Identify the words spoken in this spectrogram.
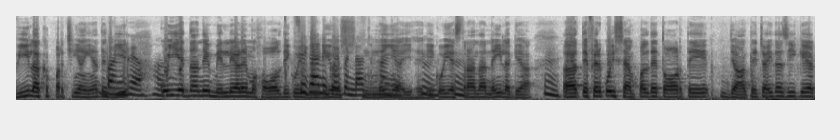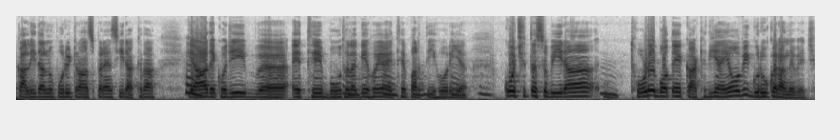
20 ਲੱਖ ਪਰਚੀਆਂ ਆਈਆਂ ਤੇ ਬਣ 20 ਰਿਹਾ, ਹਾਂ। ਕੋਈ ਇਦਾਂ ਦੇ ਮੇਲੇ ਵਾਲੇ ਮਾਹੌਲ ਦੀ ਕੋਈ ਵੀਡੀਓ ਨਹੀਂ। ਆਈ ਹੈਗੀ ਕੋਈ ਇਸ ਤਰ੍ਹਾਂ ਦਾ ਨਹੀਂ ਲੱਗਿਆ। ਤੇ ਫਿਰ ਕੋਈ ਸੈਂਪਲ ਦੇ ਤੌਰ ਤੇ ਜਾਂ ਤੇ ਚਾਹੀਦਾ ਸੀ ਕਿ ਅਕਾਲੀ ਦਲ ਨੂੰ ਪੂਰੀ ਟਰਾਂਸਪੇਰੈਂਸੀ ਰੱਖਦਾ ਕਿ ਆਹ ਦੇਖੋ ਜੀ ਇੱਥੇ ਬੂਥ ਲੱਗੇ ਹੋਏ ਆ ਇੱਥੇ ਭਰਤੀ ਹੋ ਰਹੀ ਆ। ਕੁਝ ਤਸਵੀਰਾਂ ਥੋੜੇ ਬਹੁਤੇ ਇਕੱਠ ਦੀਆਂ ਆਈਆਂ ਉਹ ਵੀ ਗੁਰੂ ਘਰਾਂ ਦੇ ਵਿੱਚ।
